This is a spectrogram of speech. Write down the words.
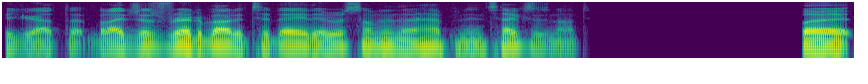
Figure out that, but I just read about it today. There was something that happened in Texas, not. Too But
